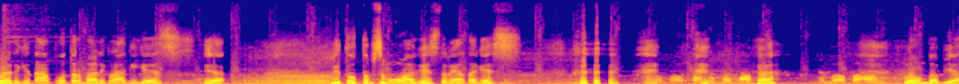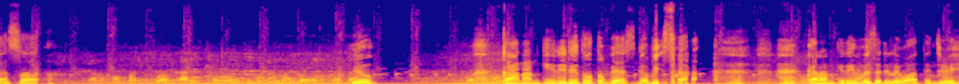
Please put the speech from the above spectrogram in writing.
berarti kita putar balik lagi guys. Ya. Ditutup semua guys ternyata guys. Tap hah? lomba biasa. Kalau memperjuangkan cewek gimana lomba yang asal yuk kanan kiri ditutup guys. Nggak bisa. Kanan kiri bisa dilewatin cuy.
